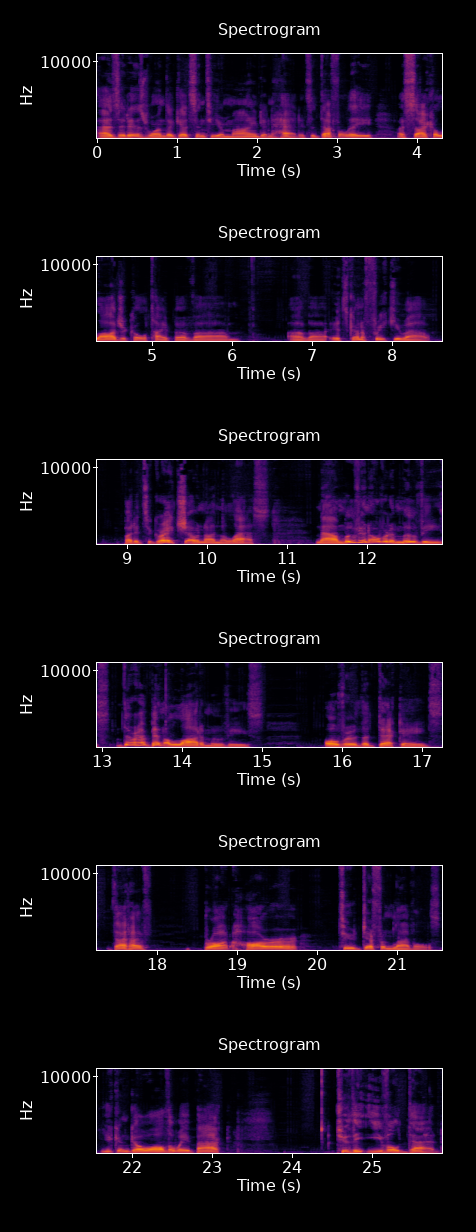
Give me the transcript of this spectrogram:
as it is one that gets into your mind and head. It's a definitely a psychological type of. Um, of uh, it's going to freak you out, but it's a great show nonetheless. Now, moving over to movies, there have been a lot of movies over the decades that have brought horror to different levels. You can go all the way back to The Evil Dead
